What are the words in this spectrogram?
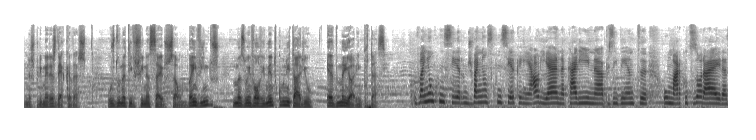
nas primeiras décadas. Os donativos financeiros são bem-vindos, mas o envolvimento comunitário é de maior importância venham conhecer-nos, venham-se conhecer quem é a Oriana, a Karina, a Presidente, o Marco Tesoureira,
